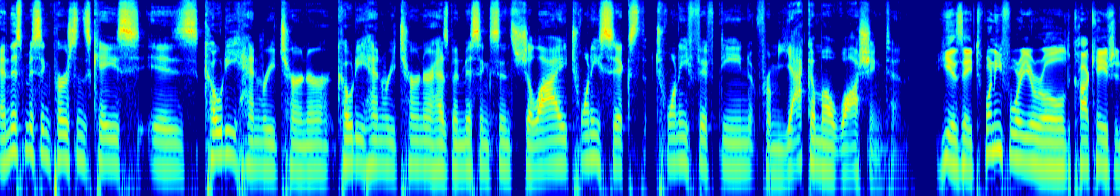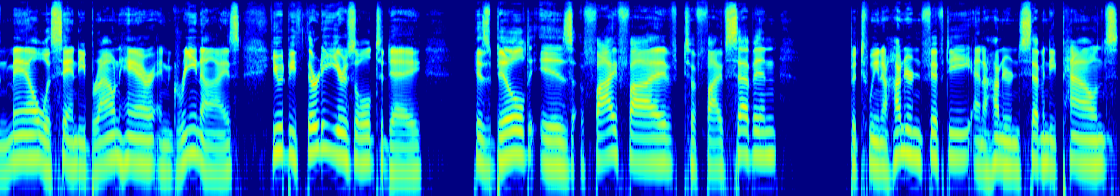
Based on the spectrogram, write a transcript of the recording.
And this missing persons case is Cody Henry Turner. Cody Henry Turner has been missing since July 26th, 2015, from Yakima, Washington. He is a 24 year old Caucasian male with sandy brown hair and green eyes. He would be 30 years old today. His build is 5'5 to 5'7, between 150 and 170 pounds.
